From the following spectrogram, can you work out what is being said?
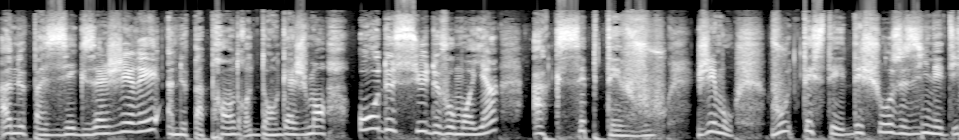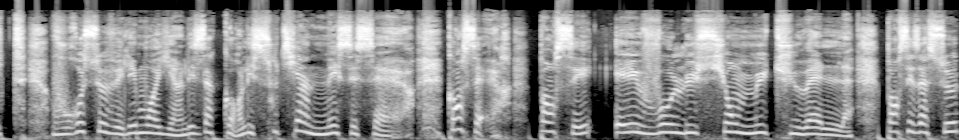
à ne pas exagérer, à ne pas prendre d'engagement au-dessus de vos moyens. Acceptez-vous. Gémeaux, vous testez des choses inédites. Vous recevez les moyens, les accords, les soutiens nécessaires. Cancer, pensez évolution mutuelle. Pensez à ceux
